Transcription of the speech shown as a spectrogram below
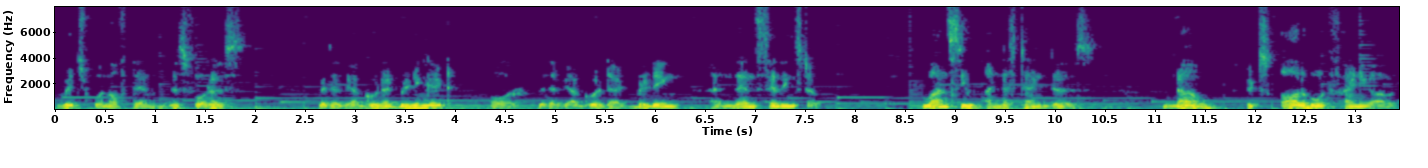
which one of them is for us. Whether we are good at building it or whether we are good at building and then selling stuff. Once you understand this, now it's all about finding out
